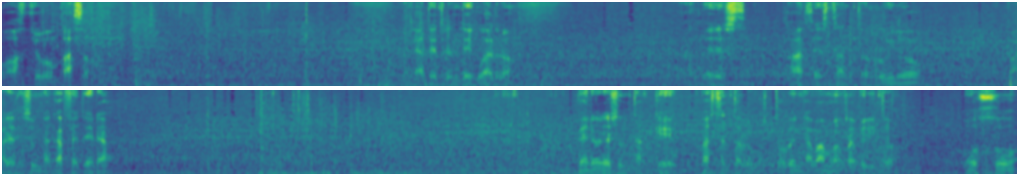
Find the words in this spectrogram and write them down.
¡Buah, qué bombazo! La T-34. Haces, tanto ruido. Pareces una cafetera. Pero eres un tanque bastante robusto. Venga, vamos rapidito. Ojo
